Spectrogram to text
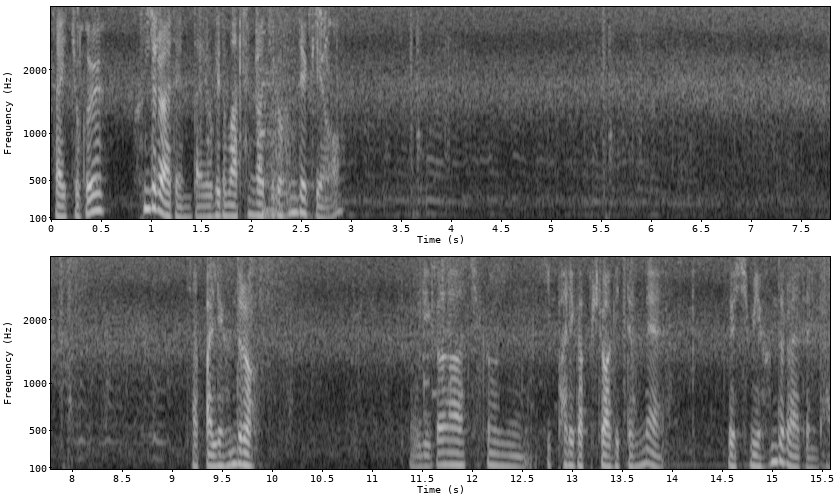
자 이쪽을 흔들어야 됩니다. 여기도 마찬가지로 흔들게요. 자 빨리 흔들어. 우리가 지금 이파리가 필요하기 때문에 열심히 흔들어야 된다.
